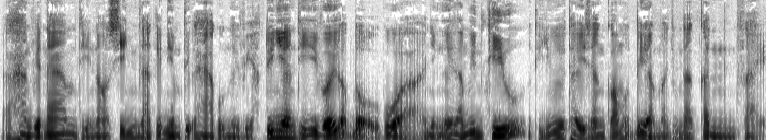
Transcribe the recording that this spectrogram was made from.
ờ, hàng Việt Nam thì nó chính là cái niềm tự hào của người Việt. Tuy nhiên thì với góc độ của những người làm nghiên cứu thì chúng tôi thấy rằng có một điểm mà chúng ta cần phải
